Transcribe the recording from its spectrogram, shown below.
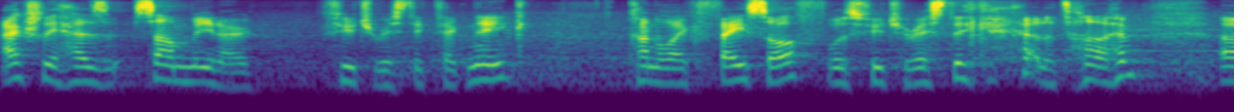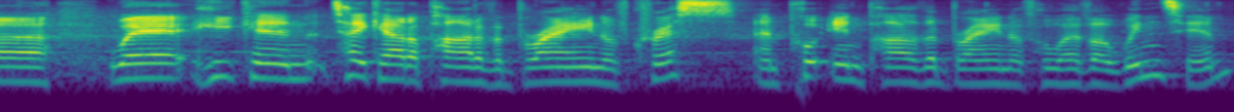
actually has some, you know, futuristic technique, kind of like Face Off was futuristic at the time, uh, where he can take out a part of a brain of Chris and put in part of the brain of whoever wins him.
